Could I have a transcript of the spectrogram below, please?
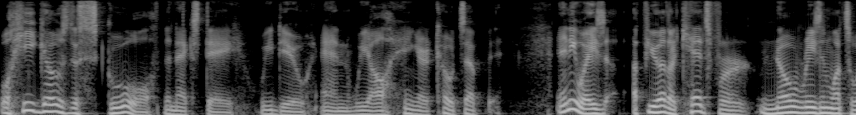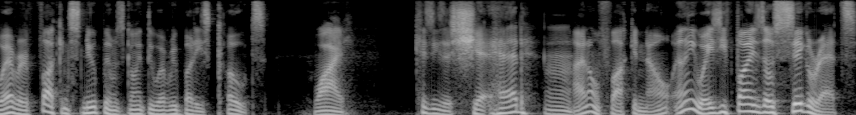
Well, he goes to school the next day. We do, and we all hang our coats up. Anyways, a few other kids, for no reason whatsoever, fucking Snooping was going through everybody's coats Why? because he's a shithead. Hmm. I don't fucking know. Anyways, he finds those cigarettes,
